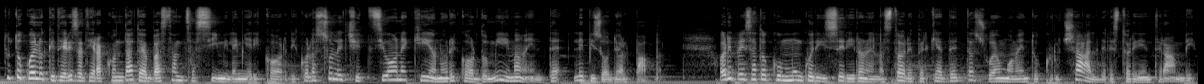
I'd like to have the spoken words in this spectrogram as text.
Tutto quello che Teresa ti ha raccontato è abbastanza simile ai miei ricordi, con la sola eccezione che io non ricordo minimamente l'episodio al pub. Ho ripensato comunque di inserirlo nella storia perché a detta sua è un momento cruciale delle storie di entrambi.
